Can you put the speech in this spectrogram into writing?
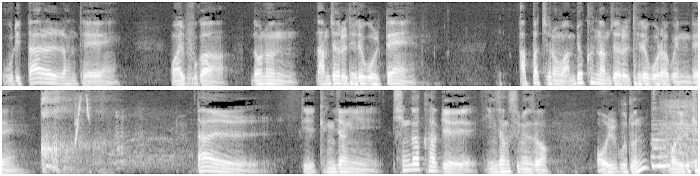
우리 딸한테 와이프가 너는 남자를 데리고 올 때 아빠처럼 완벽한 남자를 데리고 오라고 했는데 딸이 굉장히 심각하게 인상 쓰면서 얼굴은 뭐 이렇게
